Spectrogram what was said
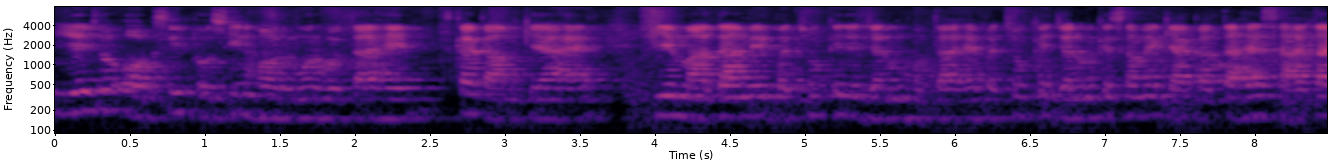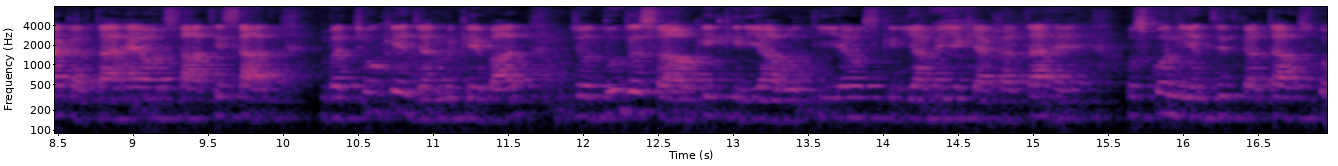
ये जो ऑक्सीटोसिन हार्मोन होता है, इसका काम क्या है? ये मादा में बच्चों के जो जन्म होता है, बच्चों के जन्म के समय क्या करता है? सहायता करता है और साथ ही साथ बच्चों के जन्म के बाद जो दुग्ध स्राव की क्रिया होती है, उस क्रिया में ये क्या करता है? उसको नियंत्रित करता है उसको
